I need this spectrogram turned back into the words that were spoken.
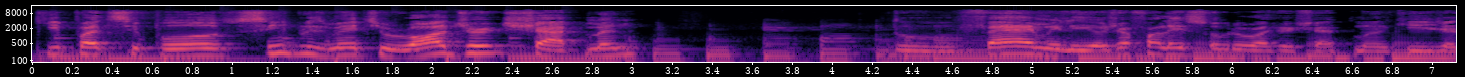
que participou simplesmente Roger Chapman, do Family, eu já falei sobre o Roger Chapman aqui, já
